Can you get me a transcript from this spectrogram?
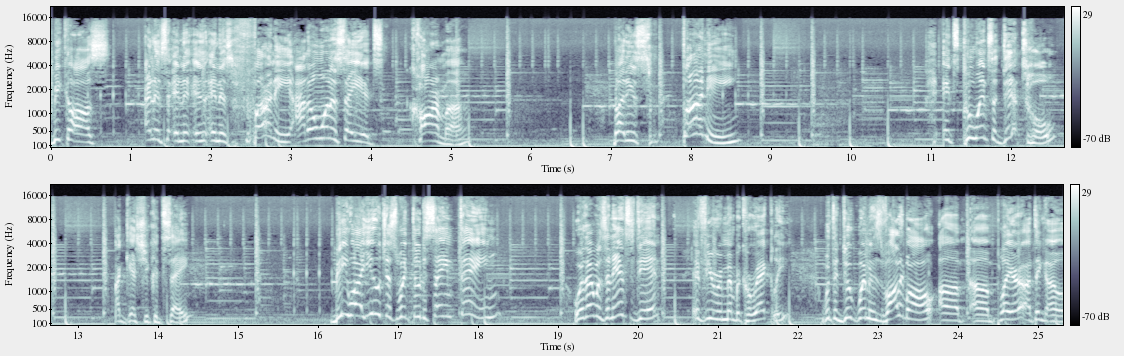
Because and it's and, and it's funny, I don't want to say it's karma, but it's funny. It's coincidental, I guess you could say. BYU just went through the same thing where there was an incident, if you remember correctly, with the Duke women's volleyball uh, uh, player, I think uh,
